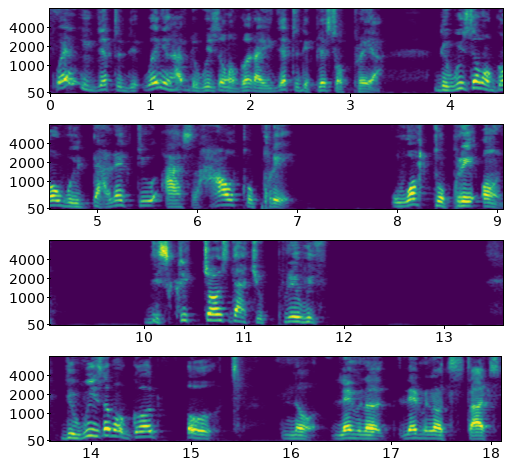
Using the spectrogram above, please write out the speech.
When you get to the when you have the wisdom of God and you get to the place of prayer, the wisdom of God will direct you as how to pray, what to pray on, the scriptures that you pray with. The wisdom of God, oh no, let me not let me not start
